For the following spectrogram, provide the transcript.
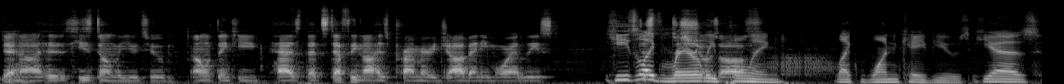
yeah, nah, his he's done with YouTube. I don't think he has. That's definitely not his primary job anymore. At least. He's Just- like rarely shows off. pulling like 1k views. He has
